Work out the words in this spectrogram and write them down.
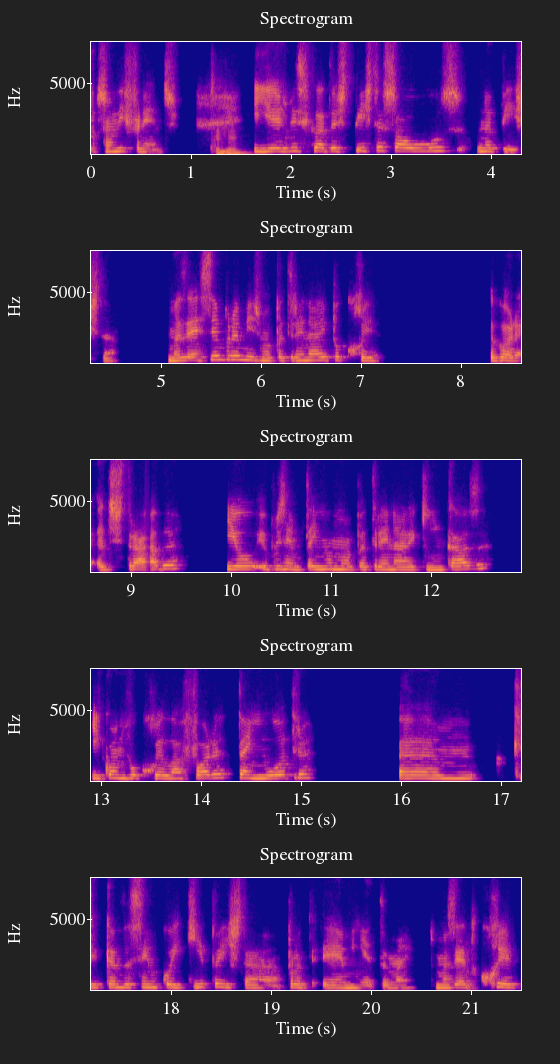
porque são diferentes. Uhum. E as bicicletas de pista só uso na pista, mas é sempre a mesma para treinar e para correr. Agora, a de estrada, eu, eu por exemplo, tenho uma para treinar aqui em casa e quando vou correr lá fora tenho outra um, que, que anda sempre com a equipa e está, pronto, é a minha também, mas é de correr,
